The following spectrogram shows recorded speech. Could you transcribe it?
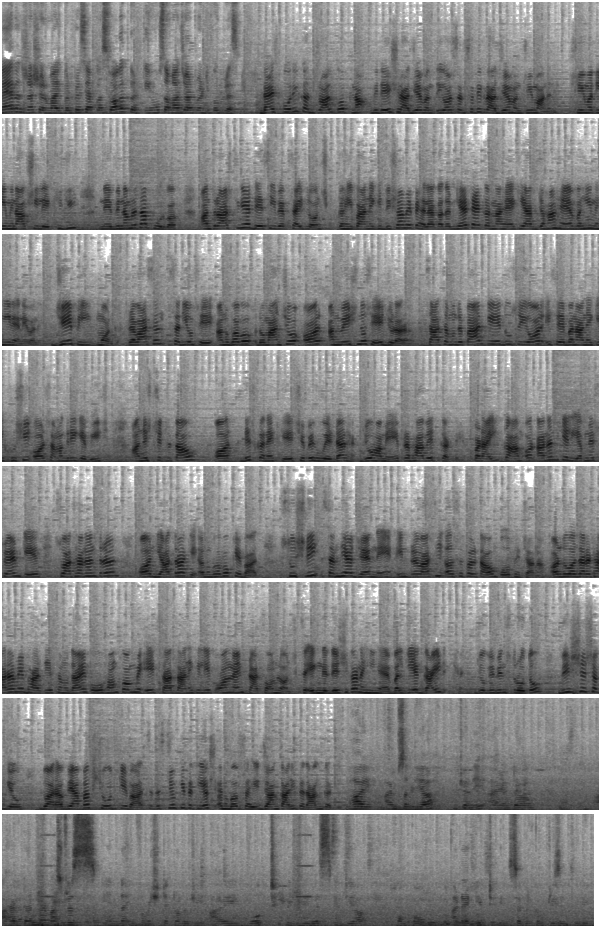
मैं रंजना शर्मा, एक बार फिर से आपका स्वागत करती हूँ समाचार 24 प्लस में। डायस्पोरिक अंतराल को अपना विदेश राज्य मंत्री और सांस्कृतिक राज्य मंत्री माननी श्रीमती मीनाक्षी लेखी जी ने विनम्रता पूर्वक अंतर्राष्ट्रीय देसी वेबसाइट लॉन्च कहीं पाने की दिशा में पहला कदम यह तय करना है कि आप जहाँ हैं, वहीं नहीं रहने वाले। जेपी मॉर्गन, प्रवासन सदियों से अनुभवों, रोमांचों और अन्वेषणों से जुड़ा रहा। सात समुद्र पार के दूसरी ओर इसे बनाने की खुशी और सामग्री के बीच अनिश्चितताओं और डिस्कनेक्ट के छिपे हुए डर हैं, जो हमें प्रभावित करते हैं। पढ़ाई, काम और आनंद के लिए अपने स्वयं के स्वार्थांतरण और यात्रा के अनुभवों के बाद सुश्री संध्या जैन ने इन प्रवासी असफलताओं को पहचाना और 2018 में भारतीय समुदाय को हांगकांग में एक साथ लाने के लिए एक ऑनलाइन प्लेटफॉर्म लॉन्च से एक निर्देशिका नहीं है, बल्कि एक गाइड है, जो विभिन्न स्रोतों, विशेषज्ञों द्वारा व्यापक शोध के बाद सदस्यों के प्रत्यक्ष अनुभव सहित जानकारी प्रदान करती है। I have done my master's in information technology. I worked in US, India, Hong Kong and I lived in several countries including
